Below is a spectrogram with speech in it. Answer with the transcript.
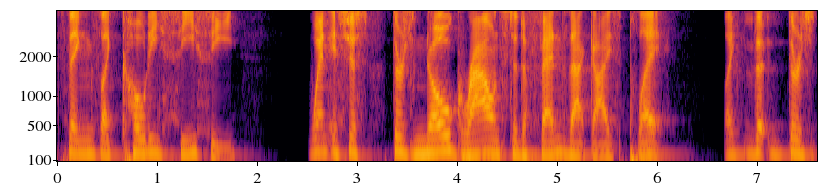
things like Cody Ceci when it's just, there's no grounds to defend that guy's play. Like the, there's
